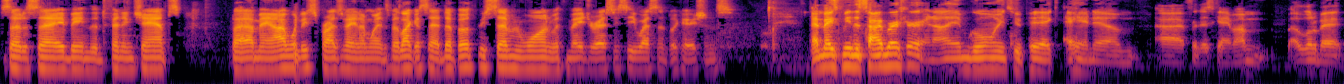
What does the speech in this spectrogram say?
so to say, being the defending champs. But I mean, I wouldn't be surprised if A&M wins. But like I said, they'll both be seven one with major SEC West implications. That makes me the tiebreaker, and I am going to pick A and M uh, for this game. I'm a little bit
